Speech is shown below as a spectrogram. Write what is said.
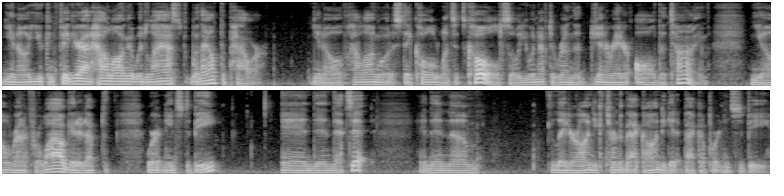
you know, you can figure out how long it would last without the power you know, how long would it stay cold once it's cold? So you wouldn't have to run the generator all the time. You know, run it for a while, get it up where it needs to be, and then that's it. And then um, later on, you can turn it back on to get it back up where it needs to be.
